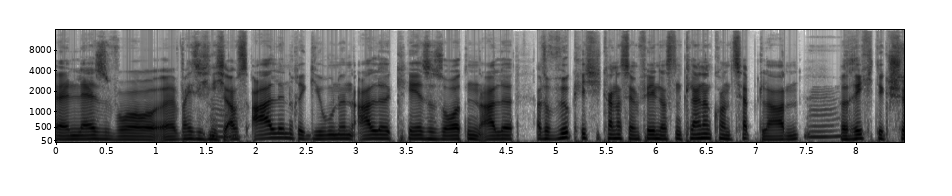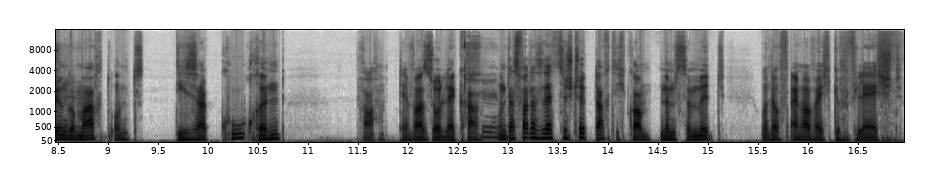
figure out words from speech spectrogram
äh, Lesvo, äh, weiß ich nicht, Mhm. aus allen Regionen, alle Käsesorten, alle. Also wirklich, ich kann das empfehlen, das ist ein kleiner Konzeptladen, Mhm. richtig schön, Schön. gemacht und dieser Kuchen, boah, der war so lecker. Schön. Und das war das letzte Stück, dachte ich, komm, nimmst du mit und auf einmal war ich geflasht.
